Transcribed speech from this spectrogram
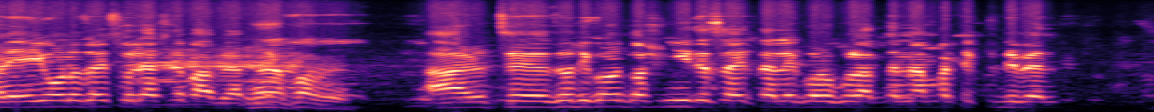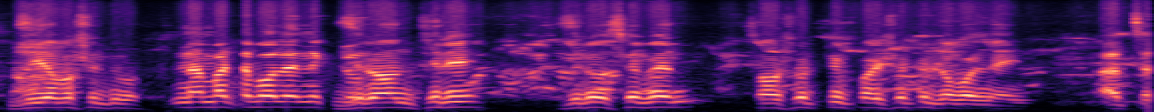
মানে এই অনুযায়ী চলে আসলে পাবে আপনি। হ্যাঁ পাবে। আর হচ্ছে যদি কোনো দর্শক নিতে চাই তাহলে গরুগুলো আপনার নাম্বারটা একটু দিবেন। জি অবশ্যই দেবো। নাম্বারটা বলেন একটু। Zero one three zero seven চৌষট্টি পঁয়ষট্টি ডবল নাইন। আচ্ছা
